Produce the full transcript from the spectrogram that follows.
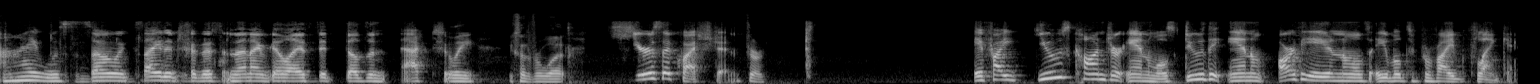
I was so excited for this, and then I realized it doesn't actually. Except for what? Here's a question. Sure. if I use conjure animals, do the anim are the animals able to provide flanking?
